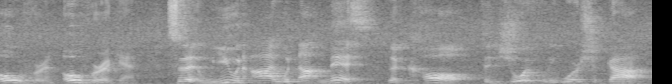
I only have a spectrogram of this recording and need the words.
over and over again so that you and I would not miss the call to joyfully worship God.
